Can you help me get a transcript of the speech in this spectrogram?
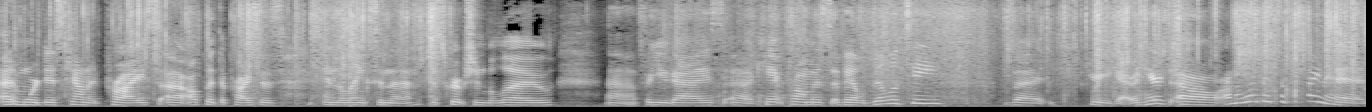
at a more discounted price. Uh, I'll put the prices and the links in the description below uh, for you guys. Uh, can't promise availability, but here you go. And here's, oh, I'm a little disappointed.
